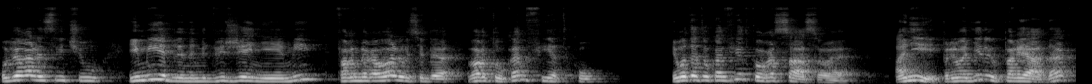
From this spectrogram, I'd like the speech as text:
убирали свечу и медленными движениями формировали у себя во рту конфетку. И вот эту конфетку рассасывая, они приводили в порядок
